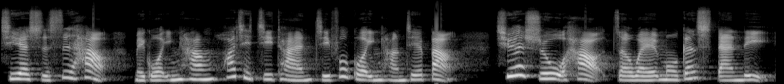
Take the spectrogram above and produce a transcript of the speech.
七月十四号，美国银行、花旗集团及富国银行接棒。七月十五号，则为摩根士丹利。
